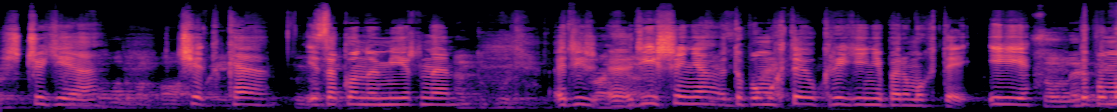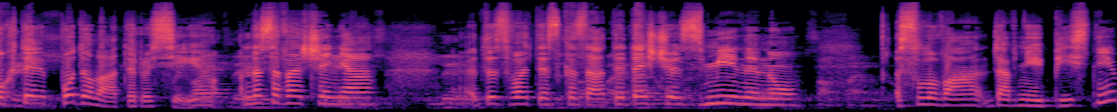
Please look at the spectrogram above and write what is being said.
що є чітке і закономірне рішення допомогти Україні перемогти і допомогти подолати Росію. На завершення дозвольте сказати дещо змінену слова давньої пісні.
